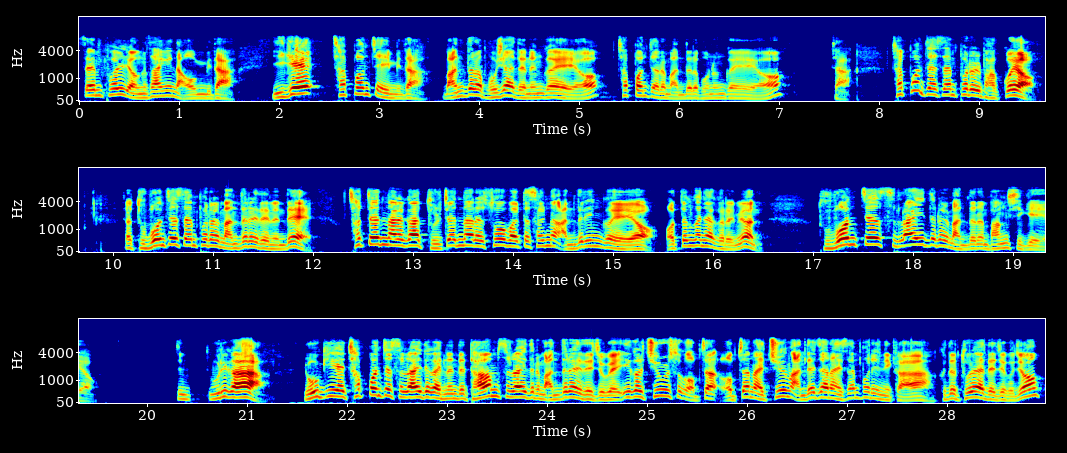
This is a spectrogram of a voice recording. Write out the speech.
샘플 영상이 나옵니다. 이게 첫 번째입니다. 만들어 보셔야 되는 거예요. 첫 번째로 만들어 보는 거예요. 자, 첫 번째 샘플을 받고요. 자, 두 번째 샘플을 만들어야 되는데 첫째 날과 둘째 날에 수업할 때 설명 안 드린 거예요. 어떤 거냐 그러면 두 번째 슬라이드를 만드는 방식이에요. 지금 우리가 여기에 첫 번째 슬라이드가 있는데 다음 슬라이드를 만들어야 되죠. 왜? 이걸 지울 수가 없자, 없잖아요. 지우면 안 되잖아요. 샘플이니까. 그대로 둬야 되죠. 그죠?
